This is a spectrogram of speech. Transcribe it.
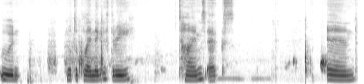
we would multiply negative 3 times x, and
